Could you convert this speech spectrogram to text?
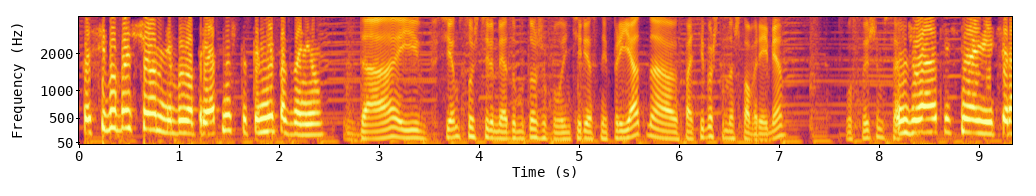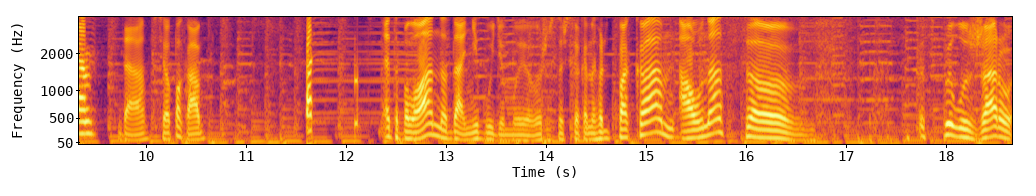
Спасибо большое, мне было приятно, что ты мне позвонил. Да, и всем слушателям, я думаю, тоже было интересно и приятно. Спасибо, что нашла время. Услышимся. Желаю отличного вечера. Да, все, пока. Это была Анна, да, не будем мы слышать, как она говорит пока. А у нас э, с пылу с жару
